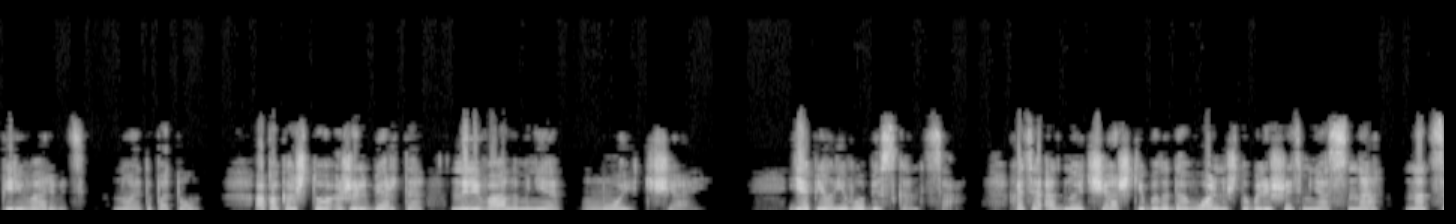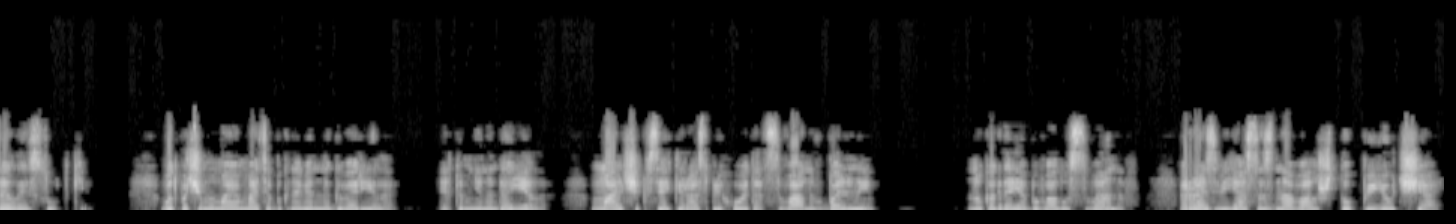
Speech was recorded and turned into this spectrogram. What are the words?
переваривать, но это потом а пока что Жильберта наливала мне мой чай. Я пил его без конца, хотя одной чашки было довольно, чтобы лишить меня сна на целые сутки. Вот почему моя мать обыкновенно говорила, «Это мне надоело, мальчик всякий раз приходит от сванов больным». Но когда я бывал у сванов, разве я сознавал, что пью чай?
